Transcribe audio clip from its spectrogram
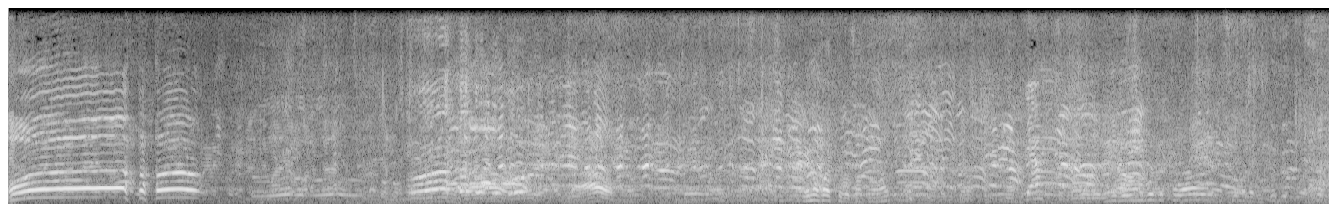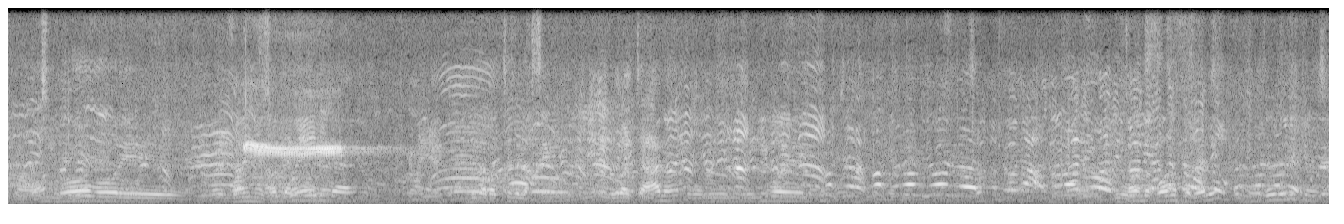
¡Oh! Chao. ¿Qué no jugaste por Santo Tomás? Ya. La No, por Sol de América, Luca Pachete de la C, Luca Chana, mi, equipo de Estaban los jugadores totales, como tres buenos que me dicen.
